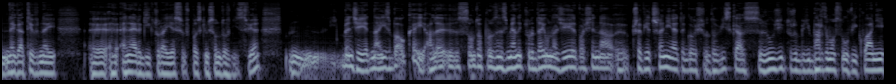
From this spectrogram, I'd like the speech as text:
negatywnej y, energii, która jest w polskim sądownictwie. Mm, Będzie jedna izba, okej, ale są to pewne zmiany, które dają nadzieję właśnie na y, przewietrzenie tego środowiska z ludzi, którzy byli bardzo mocno uwikłani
